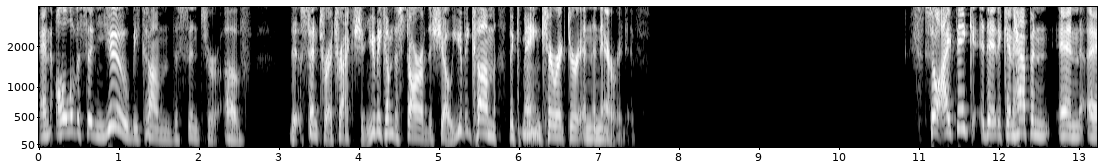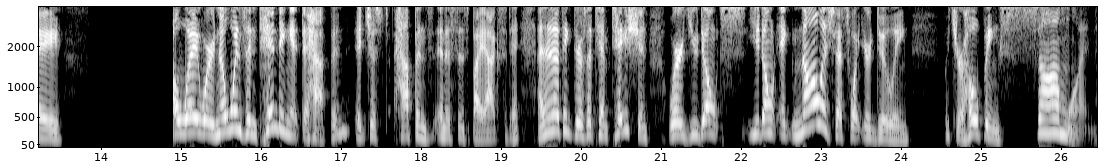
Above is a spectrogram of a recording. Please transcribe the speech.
and all of a sudden you become the center of the center attraction. You become the star of the show. You become the main character in the narrative. So I think that it can happen in a a way where no one's intending it to happen. It just happens in a sense by accident. And then I think there's a temptation where you don't you don't acknowledge that's what you're doing, but you're hoping someone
